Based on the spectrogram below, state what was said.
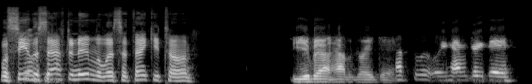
We'll see you this afternoon, Melissa. Thank you, Tom. You bet. Have a great day. Absolutely. Have a great day.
